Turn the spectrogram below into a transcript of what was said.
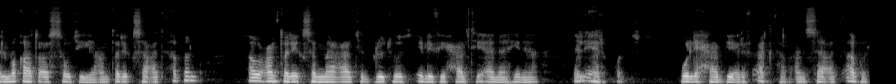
المقاطع الصوتية عن طريق ساعة أبل أو عن طريق سماعات البلوتوث اللي في حالتي أنا هنا ال AirPod. واللي حاب يعرف أكثر عن ساعة أبل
